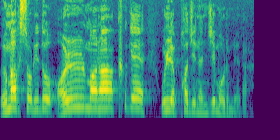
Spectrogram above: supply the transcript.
음악 소리도 얼마나 크게 울려 퍼지는지 모릅니다.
